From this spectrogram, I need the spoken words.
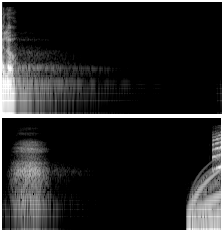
hello What?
